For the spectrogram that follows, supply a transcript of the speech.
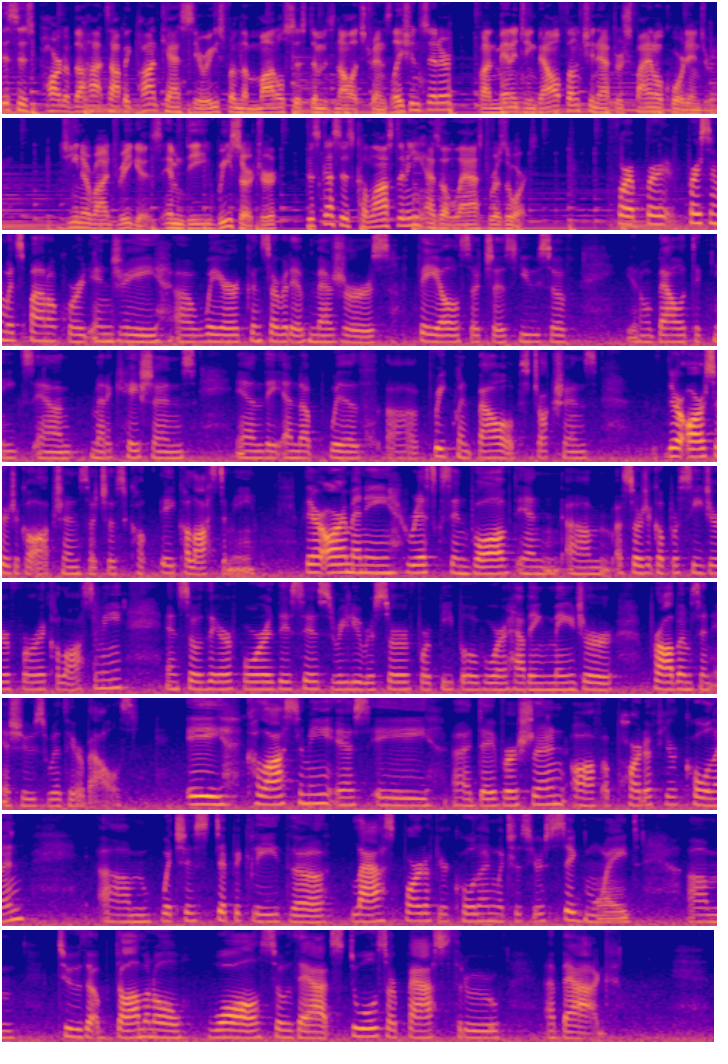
This is part of the Hot Topic podcast series from the Model Systems Knowledge Translation Center on managing bowel function after spinal cord injury. Gianna Rodriguez, MD, researcher, discusses colostomy as a last resort. For a per- person with spinal cord injury uh, where conservative measures fail, such as use of you know, bowel techniques and medications, and they end up with uh, frequent bowel obstructions, there are surgical options such as a colostomy. There are many risks involved in um, a surgical procedure for a colostomy, and so therefore, this is really reserved for people who are having major problems and issues with their bowels. A colostomy is a, a diversion of a part of your colon, um, which is typically the last part of your colon, which is your sigmoid. Um, to the abdominal wall so that stools are passed through a bag.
